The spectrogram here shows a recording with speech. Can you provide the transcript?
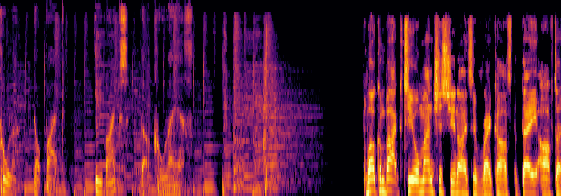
Cooler.bike. E-bikes that are cool AF. Welcome back to your Manchester United Redcast. The day after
